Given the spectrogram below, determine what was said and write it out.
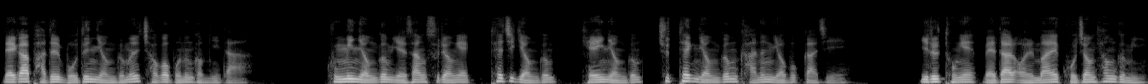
내가 받을 모든 연금을 적어보는 겁니다. 국민연금 예상 수령액, 퇴직연금, 개인연금, 주택연금 가능 여부까지 이를 통해 매달 얼마의 고정 현금이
